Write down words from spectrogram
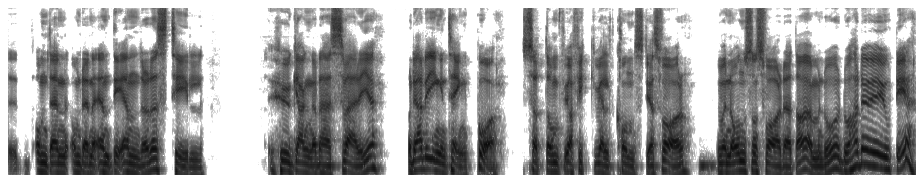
eh, om, den, om den, det ändrades till hur gagnar det här Sverige? Och Det hade ingen tänkt på. Så att de, jag fick väldigt konstiga svar. Det var någon som svarade att ah, ja, men då, då hade jag gjort det.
